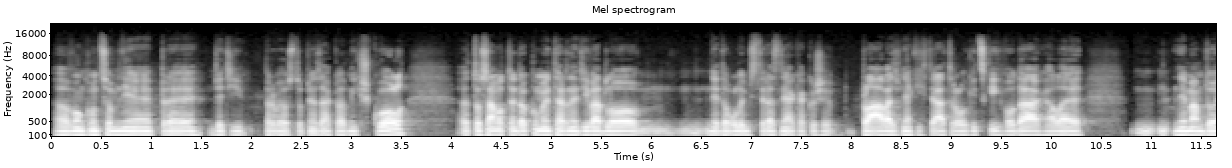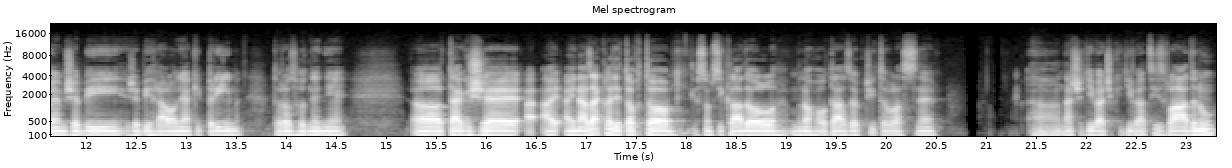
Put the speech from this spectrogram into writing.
Vonkoncom nie pre deti prvého stupňa základných škôl. E, to samotné dokumentárne divadlo, nedovolím si teraz nejak akože plávať v nejakých teatrologických vodách, ale nemám dojem, že by, že by hralo nejaký príjm. To rozhodne nie. Uh, takže aj, aj na základe tohto som si kladol mnoho otázok, či to vlastne naše diváčky, diváci zvládnu.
